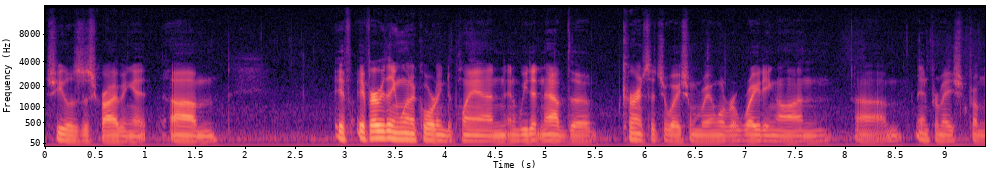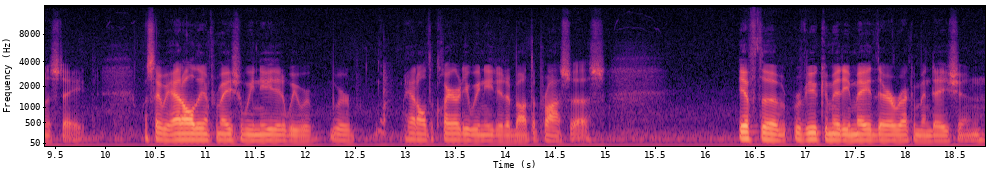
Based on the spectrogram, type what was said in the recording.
Sheila's describing it. um, If, if everything went according to plan and we didn't have the current situation where we're waiting on um, information from the state. Let's say we had all the information we needed, we were, we were, had all the clarity we needed about the process. If the review committee made their recommendation,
